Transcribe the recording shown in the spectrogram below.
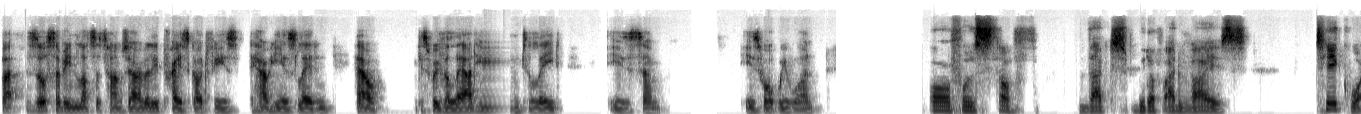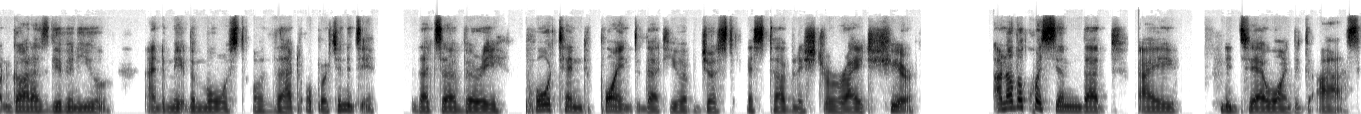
But there's also been lots of times where I really praise God for his how he has led and how I guess we've allowed him to lead is um, is what we want. Powerful stuff. That bit of advice. Take what God has given you and make the most of that opportunity. That's a very potent point that you have just established right here. Another question that I did say I wanted to ask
